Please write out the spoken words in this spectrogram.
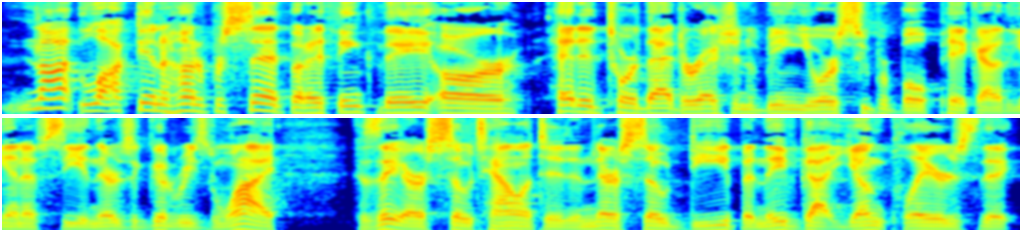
not locked in 100%, but I think they are headed toward that direction of being your Super Bowl pick out of the NFC. And there's a good reason why, because they are so talented and they're so deep, and they've got young players that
